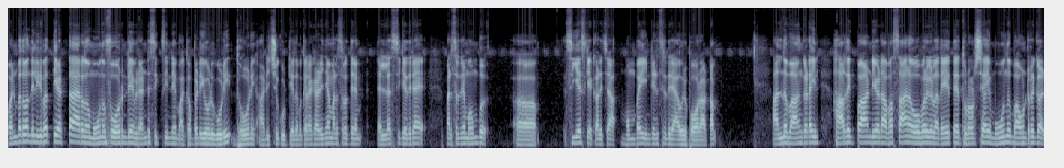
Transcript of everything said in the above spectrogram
ഒൻപത് പന്തിൽ ഇരുപത്തിയെട്ടായിരുന്നു മൂന്ന് ഫോറിന്റെയും രണ്ട് സിക്സിന്റെയും അകപ്പടിയോടുകൂടി ധോണി അടിച്ചു കൂട്ടിയത്. നമുക്കറിയാം കഴിഞ്ഞ മത്സരത്തിലും എൽ എസ് സിക്കെതിരെ മത്സരത്തിന് മുമ്പ് സി എസ് കെ കളിച്ച മുംബൈ ഇന്ത്യൻസിനെതിരെ ആ ഒരു പോരാട്ടം. അന്ന് വാങ്കടയിൽ ഹാർദിക് പാണ്ഡ്യയുടെ അവസാന ഓവറുകൾ അദ്ദേഹത്തെ തുടർച്ചയായി മൂന്ന് ബൗണ്ടറികൾ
